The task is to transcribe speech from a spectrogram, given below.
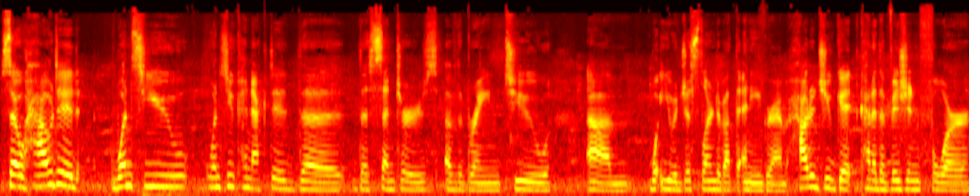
So how did once you once you connected the the centers of the brain to um, what you had just learned about the enneagram, how did you get kind of the vision for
